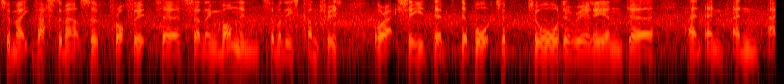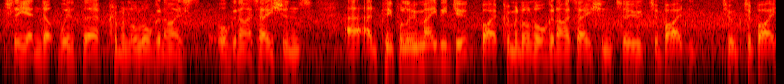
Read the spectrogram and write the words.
to make vast amounts of profit uh, selling them on in some of these countries, or actually they're, they're bought to, to, order really and, uh, and, and, and, actually end up with uh, criminal organised organisations uh, and people who may be duped by a criminal organisation to, to, buy, to, to buy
